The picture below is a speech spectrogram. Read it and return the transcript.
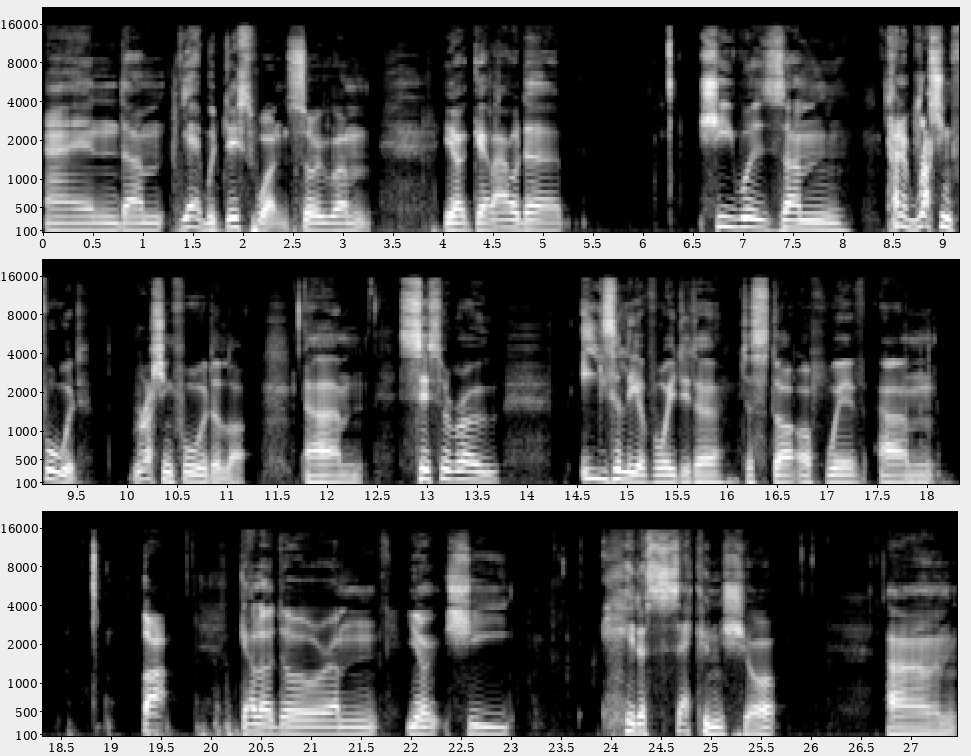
And um yeah, with this one, so um you know, Geralda she was um kind of rushing forward, rushing forward a lot. Um Cicero easily avoided her to start off with. Um but Galador, um, you know, she hit a second shot, um,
